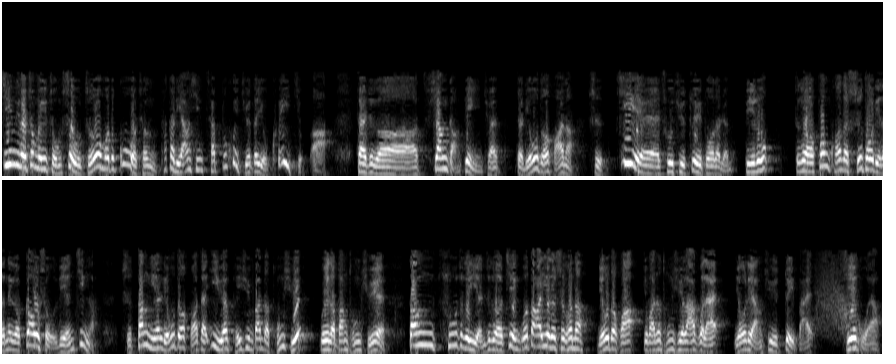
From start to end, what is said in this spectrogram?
经历了这么一种受折磨的过程，他的良心才不会觉得有愧疚啊。在这个香港电影圈，这刘德华呢是借出去最多的人。比如这个《疯狂的石头》里的那个高手连晋啊，是当年刘德华在艺员培训班的同学。为了帮同学，当初这个演这个建国大业的时候呢，刘德华就把这同学拉过来，有两句对白。结果呀，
